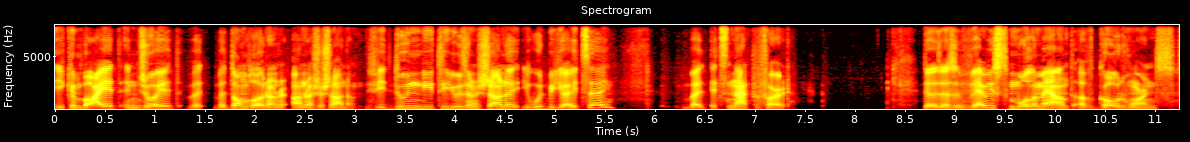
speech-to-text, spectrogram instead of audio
you can buy it, enjoy it, but, but don't blow it on, on Rosh Hashanah. If you do need to use on Rosh Hashanah, you would be Yaitse, but it's not preferred. There's, a very small amount of goat horns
